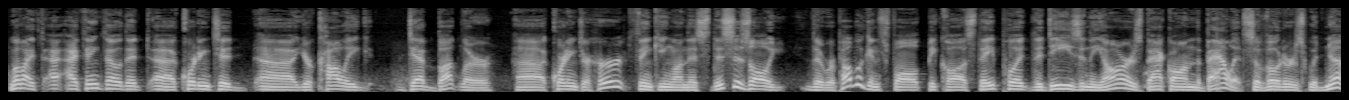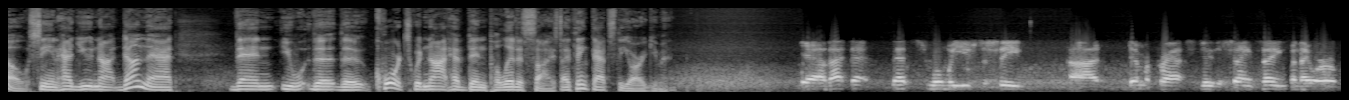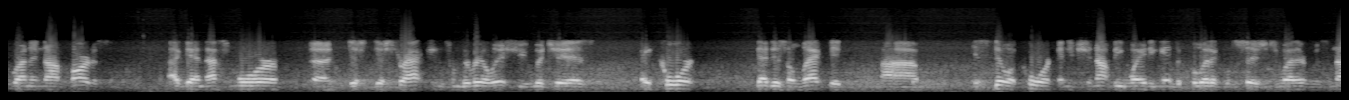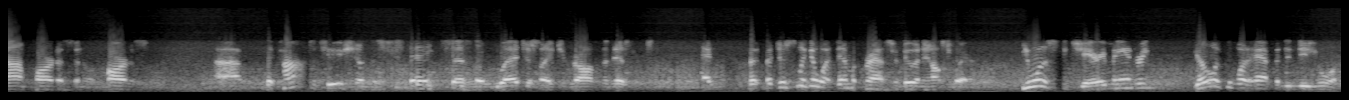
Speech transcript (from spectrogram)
Well, I, th- I think, though, that uh, according to uh, your colleague, Deb Butler, uh, according to her thinking on this, this is all the Republicans' fault because they put the D's and the R's back on the ballot so voters would know. Seeing had you not done that, then you the, the courts would not have been politicized. I think that's the argument. Yeah, that that that's when we used to see uh, Democrats do the same thing when they were running nonpartisan. Again, that's more uh, just distraction from the real issue, which is a court that is elected um, is still a court, and it should not be wading into political decisions, whether it was nonpartisan or partisan. Uh, the Constitution of the state says the legislature draws the districts. And, but, but just look at what Democrats are doing elsewhere. You want to see gerrymandering? Go look at what happened in New York.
